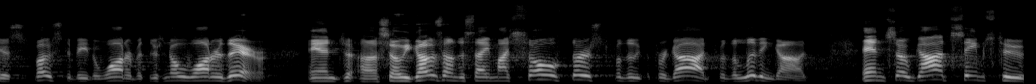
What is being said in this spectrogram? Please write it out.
is supposed to be the water, but there's no water there. And uh, so he goes on to say, My soul thirsts for, the, for God, for the living God. And so God seems to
